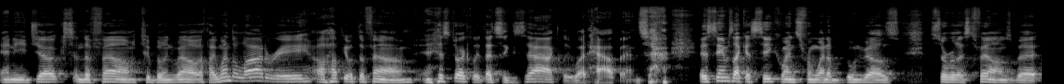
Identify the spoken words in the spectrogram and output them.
And he jokes in the film to Buñuel, if I win the lottery, I'll help you with the film. And historically, that's exactly what happens. it seems like a sequence from one of Buñuel's surrealist films, but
